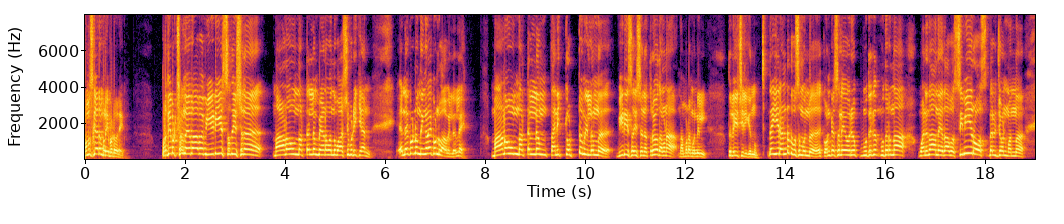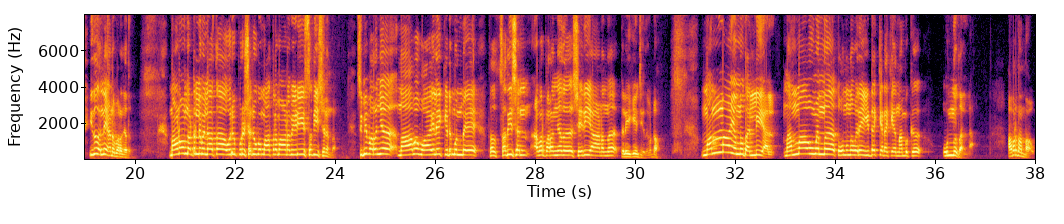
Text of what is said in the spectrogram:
നമസ്കാരം പ്രിയപ്പെട്ടവരെ. പ്രതിപക്ഷ നേതാവ് വി ഡി എസ് സതീശന് നാണവും നട്ടലും വേണമെന്ന് വാശി പിടിക്കാൻ എന്നെ കൊണ്ടും നിങ്ങളെ കൊണ്ടും ആവില്ല അല്ലേ? നാണവും നട്ടലും തനിക്കൊട്ടുമില്ലെന്ന് വി ഡി സതീശൻ എത്രയോ തവണ നമ്മുടെ മുന്നിൽ തെളിയിച്ചിരിക്കുന്നു. ഈ രണ്ട് ദിവസം മുൻപ് കോൺഗ്രസിലെ ഒരു മുതിർ മുതിർന്ന വനിതാ നേതാവ് സിമി റോസ് ബെൽജോൺ വന്ന് ഇത് തന്നെയാണ് പറഞ്ഞത്. നാണവും നട്ടലുമില്ലാത്ത ഒരു പുരുഷരൂപം മാത്രമാണ് വി ഡി സതീശനെന്ന്. സിമി പറഞ്ഞ് നാവ് വായിലേക്ക് ഇടും മുൻപേ സതീശൻ അവർ പറഞ്ഞത് ശരിയാണെന്ന് തെളിയിക്കുകയും ചെയ്തു കേട്ടോ. നന്നായൊന്നു തല്ലിയാൽ നന്നാവുമെന്ന് തോന്നുന്നവരെ ഇടയ്ക്കിടയ്ക്ക് നമുക്ക് ഒന്ന് തല്ല. അവർ നന്നാവും.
